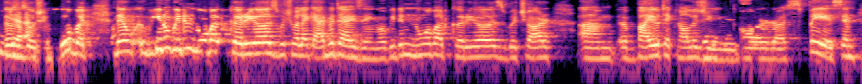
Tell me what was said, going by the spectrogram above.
There was yeah. no social media, but there, you know, we didn't know about careers which were like advertising, or we didn't know about careers which are um, uh, biotechnology yes. or uh, space. And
